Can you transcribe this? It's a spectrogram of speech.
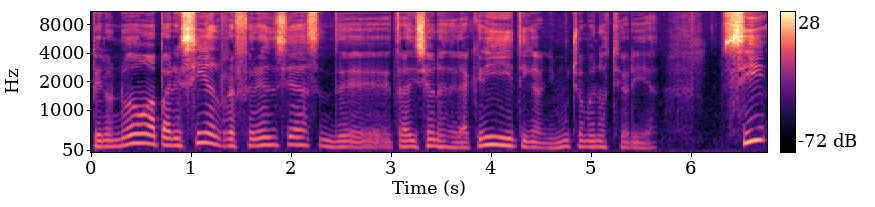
pero no aparecían referencias de tradiciones de la crítica, ni mucho menos teoría. Sí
